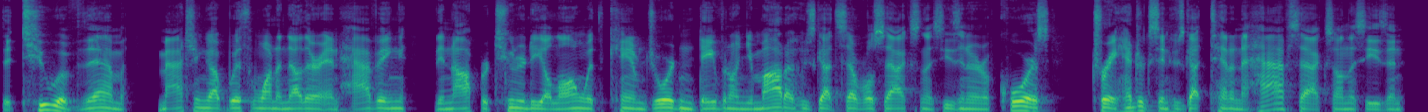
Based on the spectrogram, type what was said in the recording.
the two of them matching up with one another and having an opportunity along with Cam Jordan, David Onyemata, who's got several sacks in the season, and of course, Trey Hendrickson, who's got 10 and a half sacks on the season.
